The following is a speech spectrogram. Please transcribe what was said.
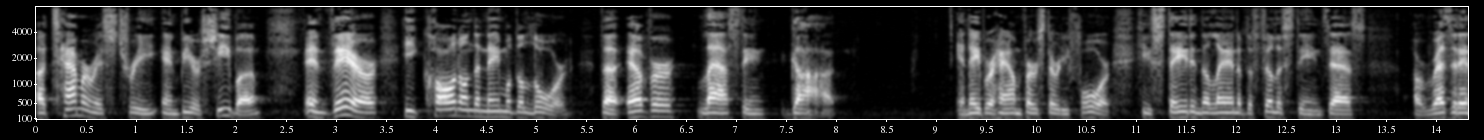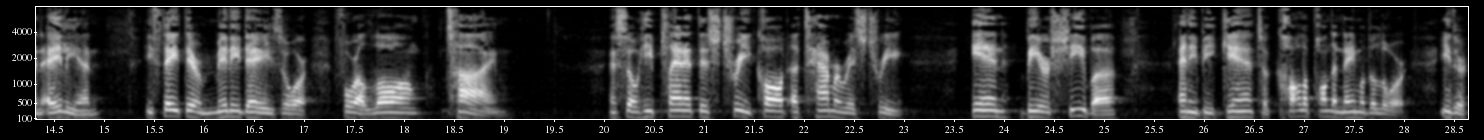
a tamarisk tree in Beersheba, and there he called on the name of the Lord, the everlasting God. In Abraham, verse 34, he stayed in the land of the Philistines as a resident alien. He stayed there many days or for a long time. And so he planted this tree called a tamarisk tree in Beersheba, and he began to call upon the name of the Lord. Either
